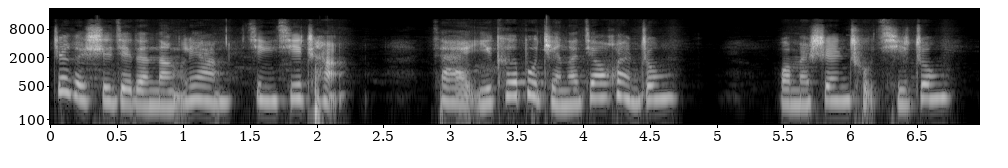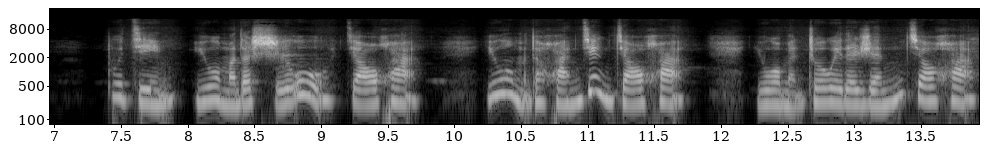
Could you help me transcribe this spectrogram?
这个世界的能量信息场在一刻不停的交换中，我们身处其中，不仅与我们的食物交换，与我们的环境交换，与我们周围的人交换，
